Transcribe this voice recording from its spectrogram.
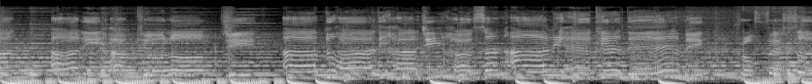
Ali Archaeology Abdul Hadi Haji Hassan Ali Academic Professor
